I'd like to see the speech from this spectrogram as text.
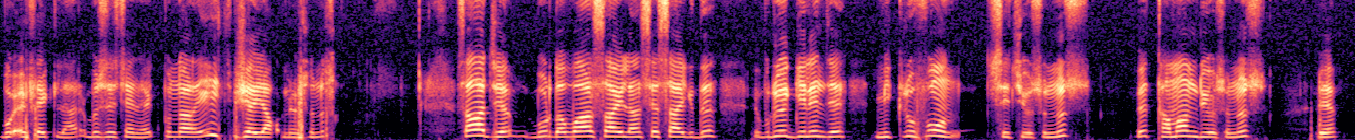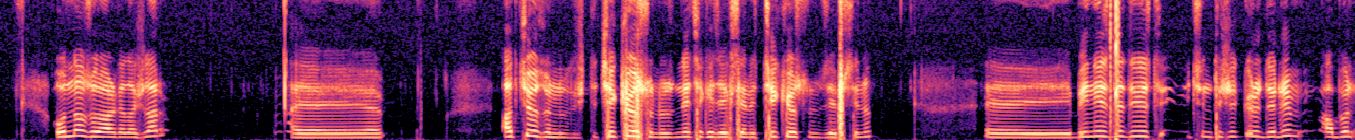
bu efektler, bu seçenek bunlara hiçbir şey yapmıyorsunuz. Sadece burada varsayılan ses aygıdı ve buraya gelince mikrofon seçiyorsunuz ve tamam diyorsunuz ve ondan sonra arkadaşlar eee, açıyorsunuz işte çekiyorsunuz ne çekecekseniz çekiyorsunuz hepsini. Eee, beni izlediğiniz için teşekkür ederim. Abone,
